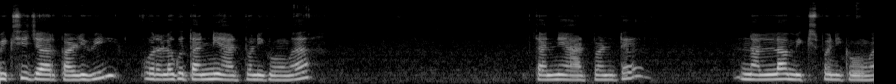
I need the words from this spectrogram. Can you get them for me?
மிக்சி ஜார் கழுவி ஓரளவுக்கு தண்ணி ஆட் பண்ணிக்கோங்க. தண்ணி ஆட் பண்ணிட்டு நல்லா மிக்ஸ் பண்ணிக்கோங்க.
